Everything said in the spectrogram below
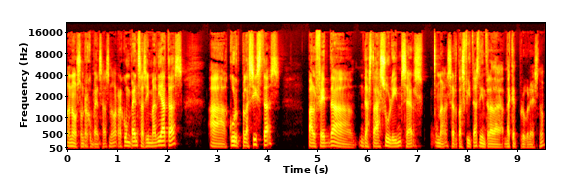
oh, no, són recompenses, no? Recompenses immediates, eh, curtplacistes, pel fet d'estar de, assolint certs, home, certes fites dintre d'aquest progrés, no?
